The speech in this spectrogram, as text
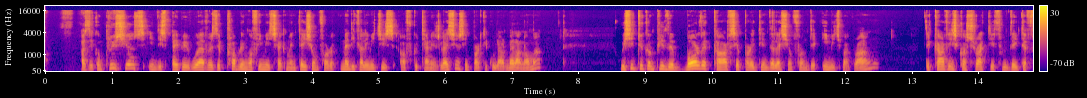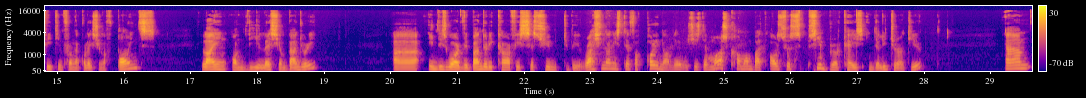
as the conclusions in this paper, we address the problem of image segmentation for medical images of cutaneous lesions, in particular melanoma. We seek to compute the border curve separating the lesion from the image background. The curve is constructed through data fitting from a collection of points lying on the lesion boundary. Uh, in this world, the boundary curve is assumed to be rational instead of polynomial, which is the most common but also simpler case in the literature. Um,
